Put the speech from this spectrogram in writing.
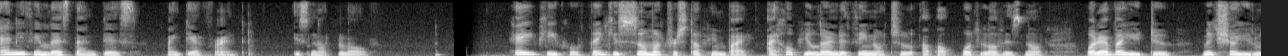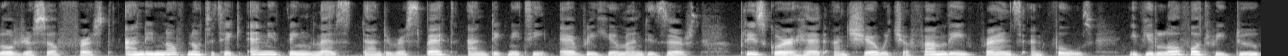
Anything less than this, my dear friend, is not love. Hey people, thank you so much for stopping by. I hope you learned a thing or two about what love is not. Whatever you do, make sure you love yourself first and enough not to take anything less than the respect and dignity every human deserves. Please go ahead and share with your family, friends, and foes. If you love what we do,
